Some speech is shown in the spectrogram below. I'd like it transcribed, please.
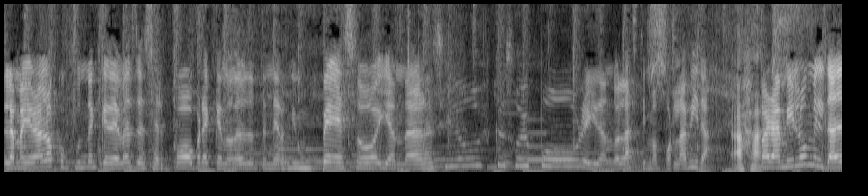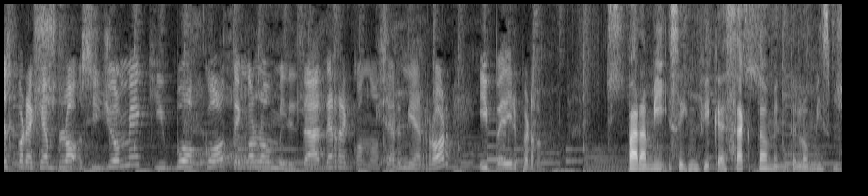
la mayoría lo confunden que debes de ser pobre, que no debes de tener ni un peso y andar así, "Oh, es que soy pobre y dando lástima por la vida. Ajá. Para mí la humildad es, por ejemplo, si yo me equivoco, tengo la humildad de reconocer mi error y pedir perdón. Para mí significa exactamente lo mismo.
